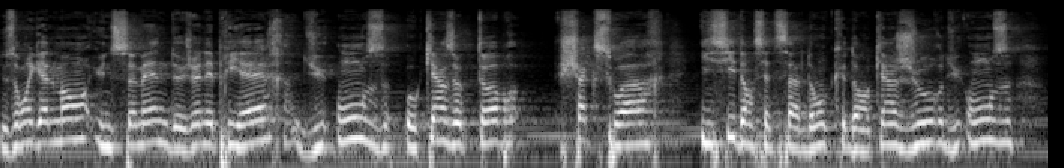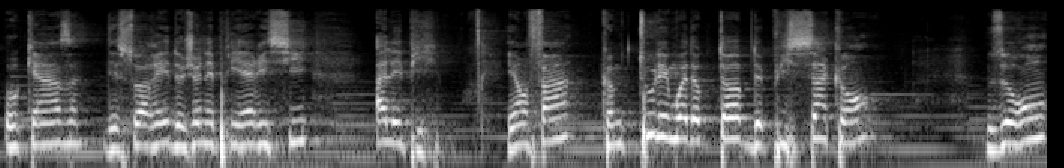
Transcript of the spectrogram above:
Nous aurons également une semaine de jeûne et prière du 11 au 15 octobre chaque soir ici dans cette salle. Donc dans 15 jours du 11 au 15 des soirées de jeûne et prière ici à l'Épi. Et enfin, comme tous les mois d'octobre depuis 5 ans, nous aurons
